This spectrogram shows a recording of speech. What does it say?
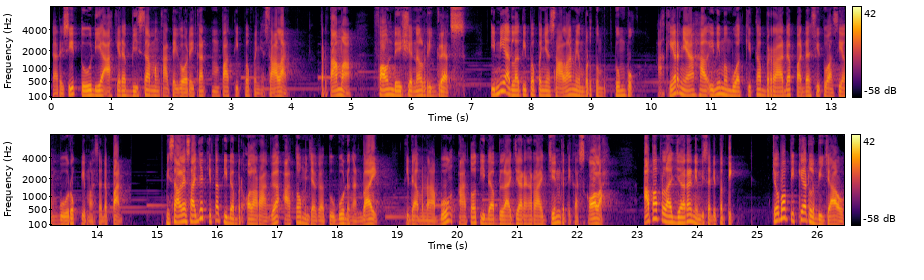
Dari situ, dia akhirnya bisa mengkategorikan empat tipe penyesalan. Pertama, foundational regrets. Ini adalah tipe penyesalan yang bertumpuk-tumpuk. Akhirnya, hal ini membuat kita berada pada situasi yang buruk di masa depan. Misalnya saja kita tidak berolahraga atau menjaga tubuh dengan baik, tidak menabung atau tidak belajar yang rajin ketika sekolah apa pelajaran yang bisa dipetik? Coba pikir lebih jauh.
